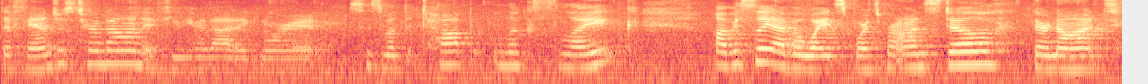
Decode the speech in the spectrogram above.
The fan just turned on. If you hear that, ignore it. This is what the top looks like. Obviously I have a white sports bra on still. They're not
